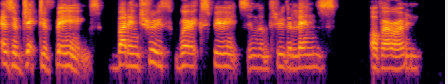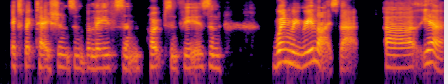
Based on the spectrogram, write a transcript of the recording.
as objective beings, but in truth, we're experiencing them through the lens of our own expectations and beliefs and hopes and fears. And when we realize that, uh, yeah,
